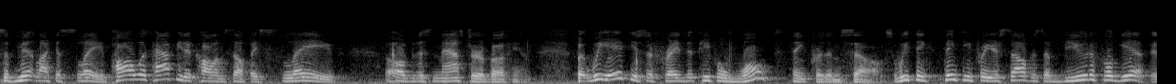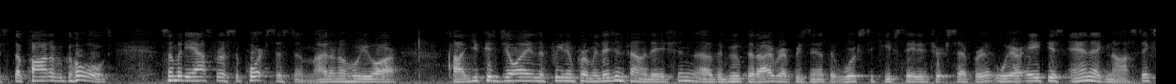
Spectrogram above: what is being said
Submit like a slave. Paul was happy to call himself a slave of this master above him. But we atheists are afraid that people won't think for themselves. We think thinking for yourself is a beautiful gift. It's the pot of gold. Somebody asked for a support system. I don't know who you are. Uh, you could join the Freedom from Religion Foundation, uh, the group that I represent that works to keep state and church separate. We are atheists and agnostics.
